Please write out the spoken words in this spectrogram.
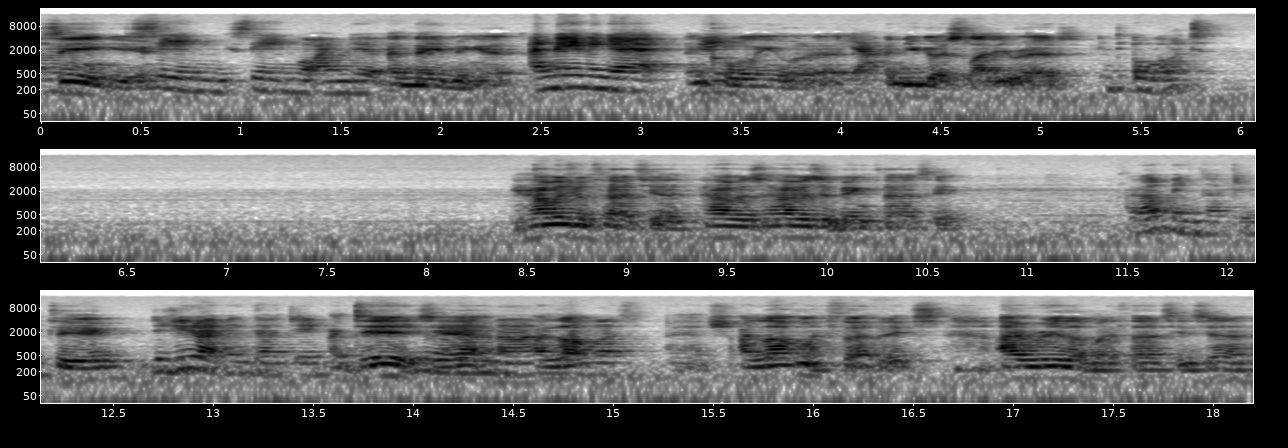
um, Seeing you. seeing seeing what I'm doing and naming it and naming it. and calling you on it, Yeah. and you go slightly red. Oh, what? How was your thirtieth? How was how was it being thirty? I love being thirty. Do you? Did you like being thirty? I did. You yeah. remember I love. Bitch, I love my thirties. I really love my thirties. Yeah.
